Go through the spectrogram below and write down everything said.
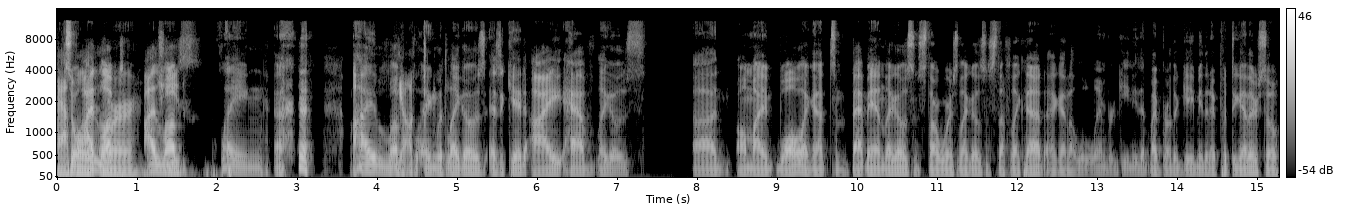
Apple I loved- or I loved playing I loved Yuck. playing with Legos as a kid. I have Legos uh on my wall. I got some Batman Legos and Star Wars Legos and stuff like that. I got a little Lamborghini that my brother gave me that I put together. So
